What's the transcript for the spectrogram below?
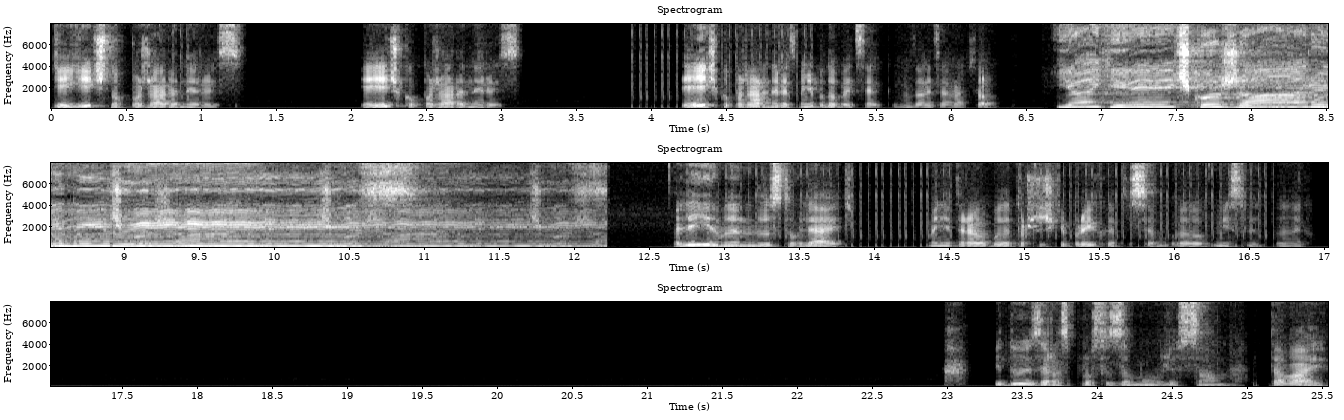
яєчно пожарений рис. Яєчко пожарений рис. Яєчко пожарений рис. Мені подобається, як називається гра. Все. Яєчко жарений рис. Блін, вони не доставляють. Мені треба буде трошечки проїхатися е, в місті до них. Піду і зараз просто замовлю сам. Давай.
